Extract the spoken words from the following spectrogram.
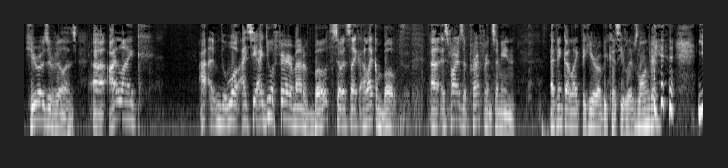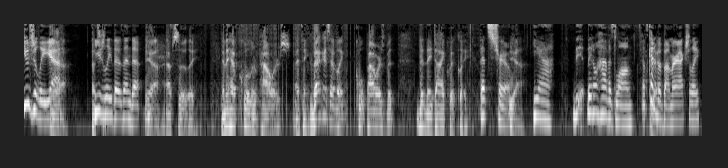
Heroes or villains? Uh, I like. I, well, I see. I do a fair amount of both, so it's like I like them both. Uh, as far as a preference, I mean, I think I like the hero because he lives longer. Usually, yeah. Yeah. Usually those end up. yeah, absolutely. And they have cooler powers. I think bad guys have like cool powers, but then they die quickly. That's true. Yeah. Yeah. They, they don't have as long. That's kind Yeah. of a bummer, actually.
